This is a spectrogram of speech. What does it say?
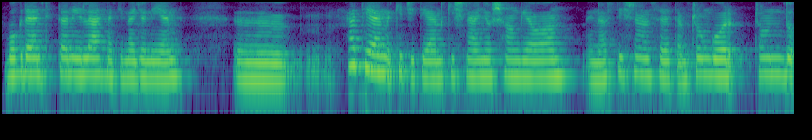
Bogdán Titanillát, neki nagyon ilyen Ö, hát ilyen kicsit ilyen kislányos hangja van. Én azt is nagyon szeretem. Csongor, csondo,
